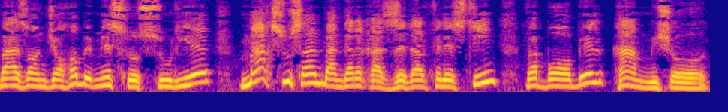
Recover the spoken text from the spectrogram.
و از آنجاها به مصر و سوریه مخصوصا بندر غزه در فلسطین و بابل هم می‌شد.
